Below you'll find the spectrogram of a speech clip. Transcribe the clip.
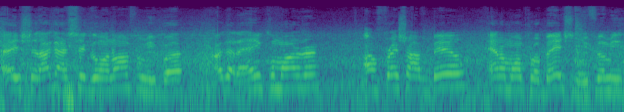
Hey, shit, I got shit going on for me, bro. I got an ankle monitor. I'm fresh off bail and I'm on probation. You feel me?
